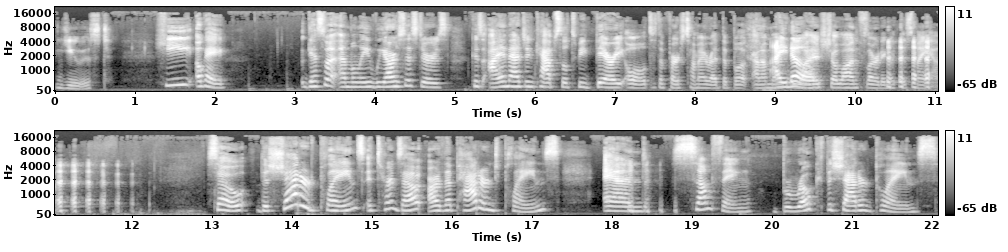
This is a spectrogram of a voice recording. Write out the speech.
used. He okay. Guess what, Emily? We are sisters because I imagined Kabsal to be very old the first time I read the book, and I'm like, I know. why is Shallan flirting with this man? so the shattered plains, it turns out, are the patterned plains, and something broke the shattered plains,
